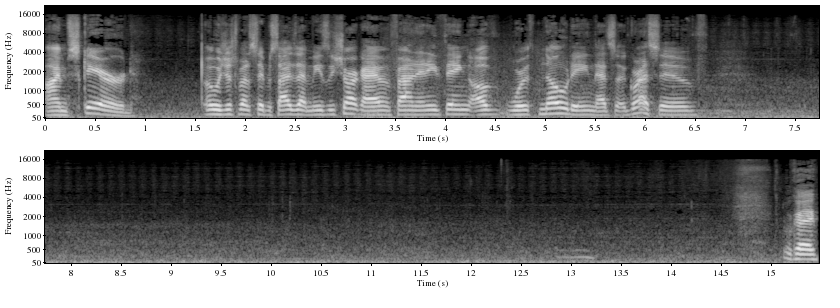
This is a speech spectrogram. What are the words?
I'm scared. I was just about to say, besides that measly shark, I haven't found anything of worth noting that's aggressive. Okay,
